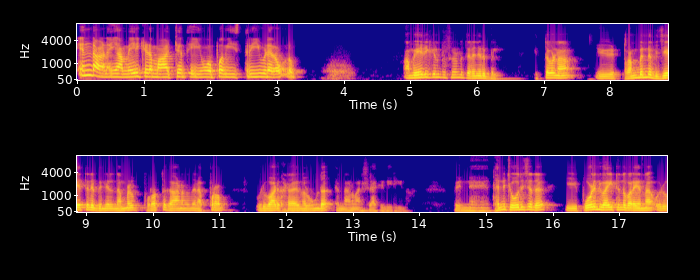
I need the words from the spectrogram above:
എന്താണ് ഈ അമേരിക്കയുടെ മാറ്റത്തെയും ഒപ്പം ഈ സ്ത്രീയുടെ റോളും? അമേരിക്കൻ പ്രസിഡന്റ് തിരഞ്ഞെടുപ്പിൽ ഇത്തവണ ഈ ട്രംപിന്റെ വിജയത്തിന് പിന്നിൽ നമ്മൾ പുറത്ത് കാണുന്നതിനപ്പുറം ഒരുപാട് ഘടകങ്ങളുണ്ട് എന്നാണ് മനസ്സിലാക്കേണ്ടിയിരിക്കുന്നത്. പിന്നെ തന്നെ ചോദിച്ചത് ഈ പോളിൻ വൈറ്റ് എന്ന് പറയുന്ന ഒരു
